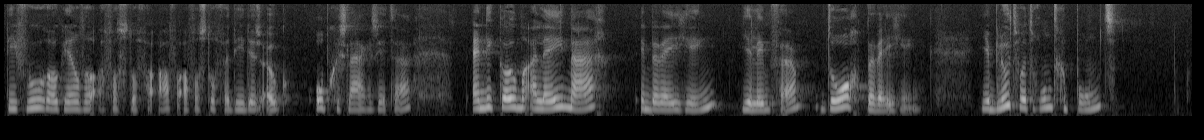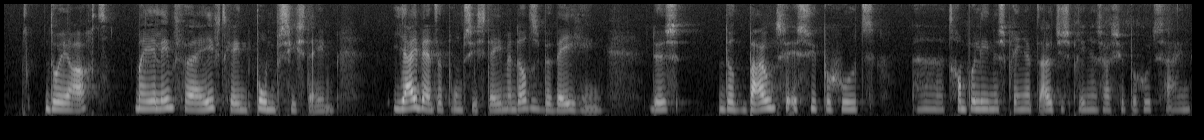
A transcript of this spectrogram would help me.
die voeren ook heel veel afvalstoffen af. Afvalstoffen die dus ook opgeslagen zitten. En die komen alleen maar in beweging, je lymfe, door beweging. Je bloed wordt rondgepompt door je hart, maar je lymfe heeft geen pompsysteem. Jij bent het pompsysteem en dat is beweging. Dus dat bouncen is supergoed. Uh, trampoline springen, touwtjes springen zou supergoed zijn.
